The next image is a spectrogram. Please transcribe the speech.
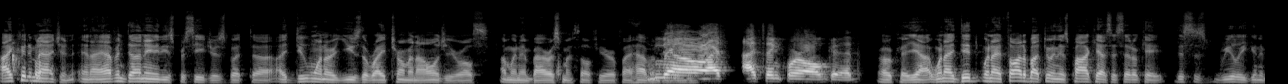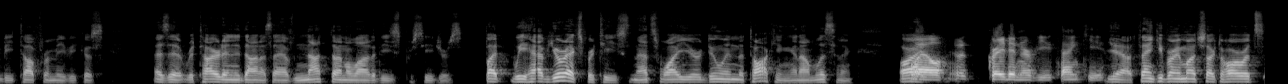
I could imagine, and I haven't done any of these procedures, but uh, I do want to use the right terminology, or else I'm going to embarrass myself here if I haven't. No, I I think we're all good. Okay, yeah. When I did, when I thought about doing this podcast, I said, okay, this is really going to be tough for me because as a retired endodontist, I have not done a lot of these procedures, but we have your expertise, and that's why you're doing the talking and I'm listening. All right. Well, great interview. Thank you. Yeah, thank you very much, Dr. Horowitz.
